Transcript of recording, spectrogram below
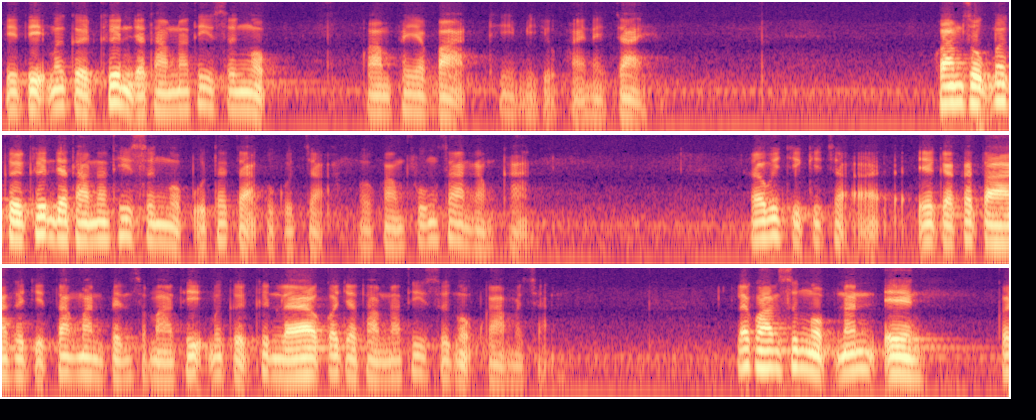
ปิติเมื่อเกิดขึ้นจะทำหน้าที่สงบความพยาบาท ที่มีอยู่ภายในใจ ความสุขเมื่อเกิดขึ้นจะทำหน้าที่สงบอุทจักกุกุจักความฟุ้งซ่านรำคาญแล้ววิจิกิจเอกกตาคือจิตตั้งมั่นเป็นสมาธิเมื่อเกิดขึ้นแล้วก็จะทำหน้าที่สงบกามฉันและความสงบนั้นเองก็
